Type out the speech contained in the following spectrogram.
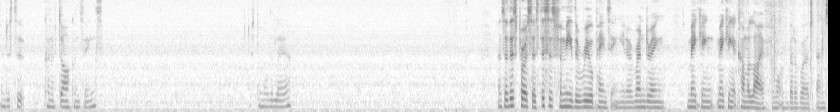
And just to kind of darken things. Just another layer. And so this process, this is for me the real painting, you know, rendering, making making it come alive, for want of a better word, and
